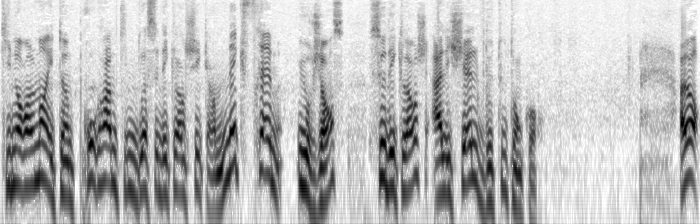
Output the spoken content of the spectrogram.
qui normalement est un programme qui ne doit se déclencher qu'en extrême urgence, se déclenche à l'échelle de tout ton corps. Alors,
